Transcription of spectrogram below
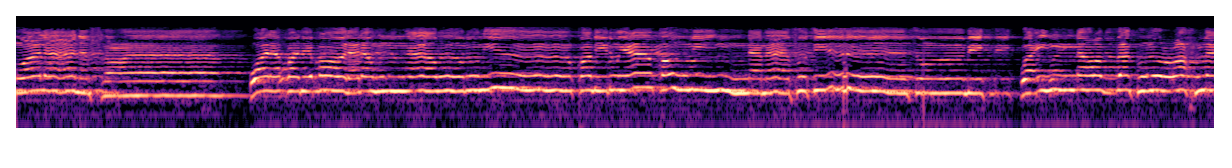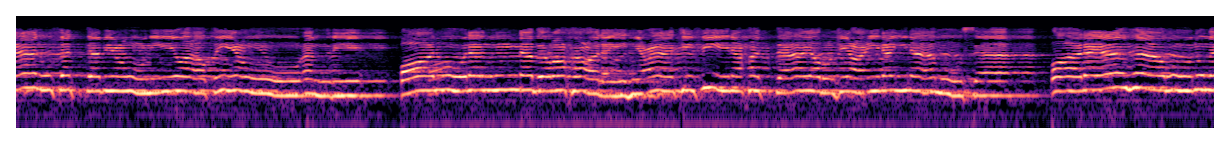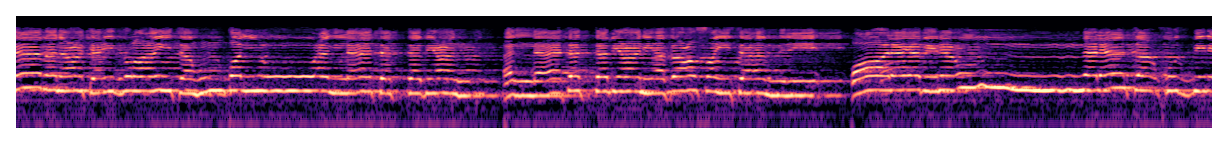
ولا نفعا. ولقد قال لهم هارون من قبل يا قوم إنما فتنتم به وإن ربكم الرحمن فاتبعوني وأطيعوا أمري. قالوا لن نبرح عليه عاكفين حتى يرجع إلينا موسى. قال يا هارون ما منعك إذ رأيتهم ضلوا ألا تتبعن ألا تتبعني أفعصيت أمري؟ قال يا ابن أم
